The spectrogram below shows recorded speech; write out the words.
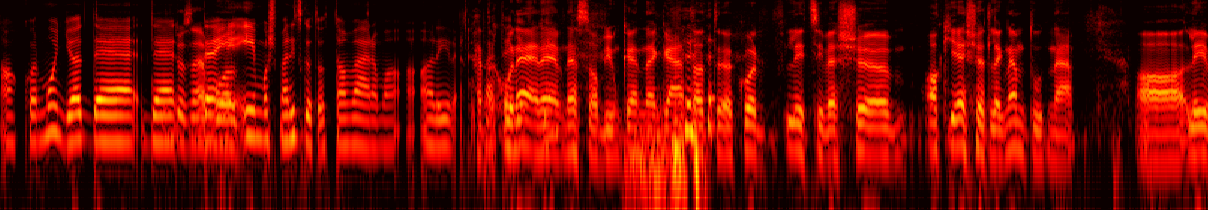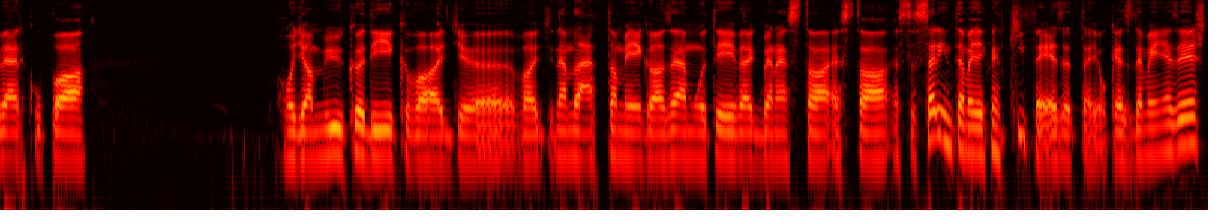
akkor mondjad, de, de, Igazából... de én most már izgatottan várom a, a lévekupát. Hát akkor ne, ne, ne szabjunk ennek gátat, akkor légy szíves, aki esetleg nem tudná a Léverkupa hogyan működik, vagy, vagy nem látta még az elmúlt években ezt a, ezt a, ezt a szerintem egyébként kifejezetten jó kezdeményezést,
